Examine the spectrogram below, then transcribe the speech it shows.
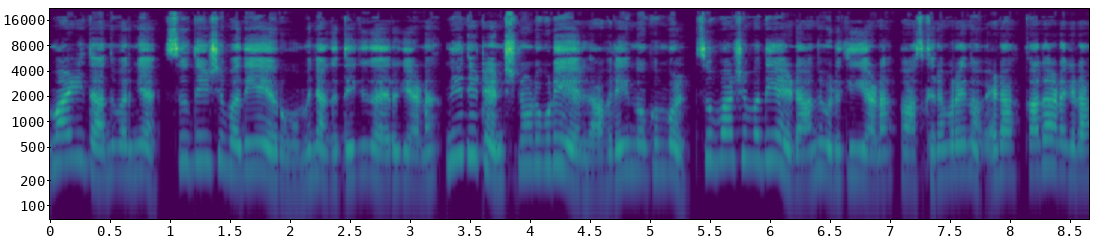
വഴി താന്ന് പറഞ്ഞ് സുധീഷ് പതിയെ റൂമിനകത്തേക്ക് കയറുകയാണ്. നിധി ടെൻഷനോടുകൂടി എല്ലാവരെയും നോക്കുമ്പോൾ സുഭാഷ് പതിയെ എടാന്ന് വിളിക്കുകയാണ്. ഭാസ്കരൻ പറയുന്നു എടാ കഥ അടക്കടാ.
